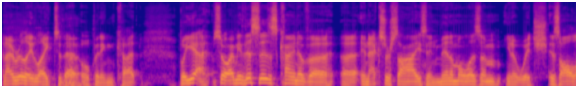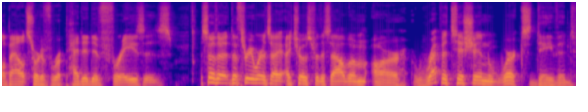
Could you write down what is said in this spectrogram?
and I really liked that yeah. opening cut. But yeah, so I mean, this is kind of a, a an exercise in minimalism, you know, which is all about sort of repetitive phrases so the, the three words I, I, chose for this album are repetition works, David.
